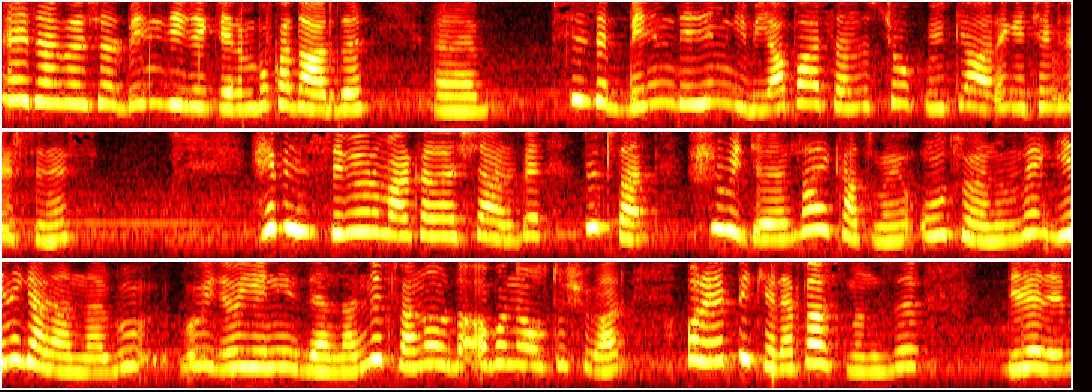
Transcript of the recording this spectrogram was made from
Evet arkadaşlar benim diyeceklerim bu kadardı. Ee, siz de benim dediğim gibi yaparsanız çok büyük yara geçebilirsiniz. Hepinizi seviyorum arkadaşlar ve lütfen şu videoya like atmayı unutmayın ve yeni gelenler bu, bu videoyu yeni izleyenler lütfen orada abone ol tuşu var. Oraya bir kere basmanızı dilerim.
